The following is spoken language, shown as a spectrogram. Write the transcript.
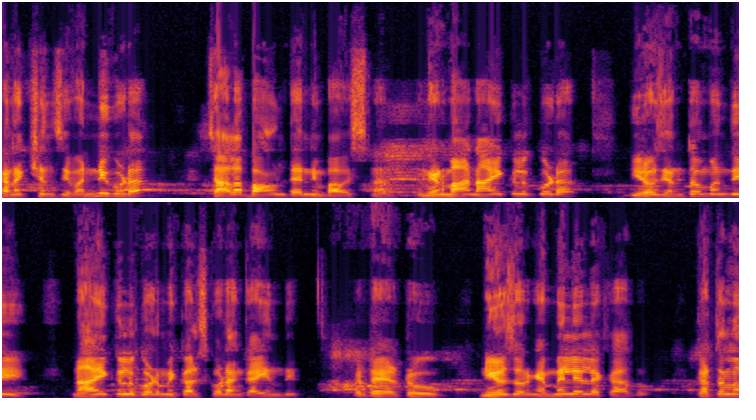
కనెక్షన్స్ ఇవన్నీ కూడా చాలా బాగుంటాయని నేను భావిస్తున్నాను. ఎందుకంటే మా నాయకులకు కూడా ఈరోజు ఎంతో మంది నాయకులు కూడా మేము కలుసుకోవడానికి అయింది. అంటే అటు నియోజకవర్గం ఎమ్మెల్యేలే కాదు గతంలో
